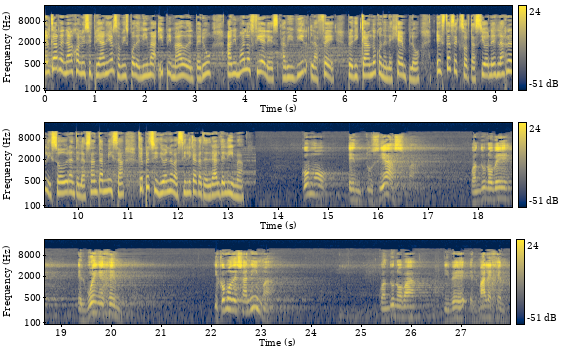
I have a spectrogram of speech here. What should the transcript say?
El cardenal Juan Luis Cipriani, arzobispo de Lima y primado del Perú, animó a los fieles a vivir la fe, predicando con el ejemplo. Estas exhortaciones las realizó durante la Santa Misa que presidió en la Basílica Catedral de Lima. ¿Cómo entusiasma cuando uno ve el buen ejemplo? ¿Y cómo desanima cuando uno va y ve el mal ejemplo?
